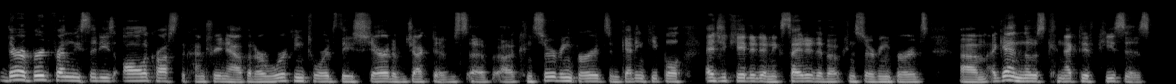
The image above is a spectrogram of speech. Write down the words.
there are bird-friendly cities all across the country now that are working towards these shared objectives of uh, conserving birds and getting people educated and excited about conserving birds. Um, again, those connective pieces.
